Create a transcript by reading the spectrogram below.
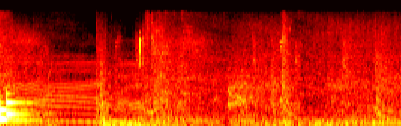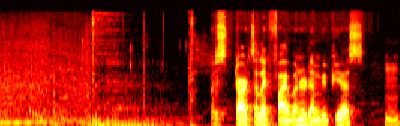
It starts at like 500 mbps. Mhm.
